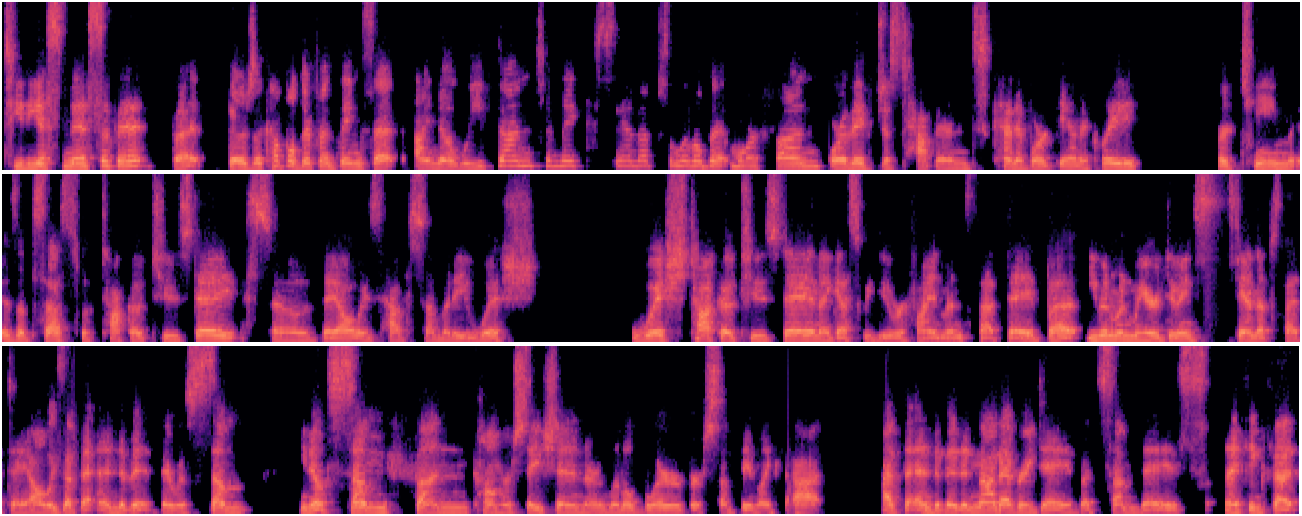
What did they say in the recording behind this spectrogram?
tediousness of it. But there's a couple different things that I know we've done to make stand ups a little bit more fun, or they've just happened kind of organically our team is obsessed with Taco Tuesday. So they always have somebody wish wish Taco Tuesday. And I guess we do refinements that day. But even when we were doing stand-ups that day, always at the end of it, there was some, you know, some fun conversation or little blurb or something like that at the end of it and not every day but some days. I think that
